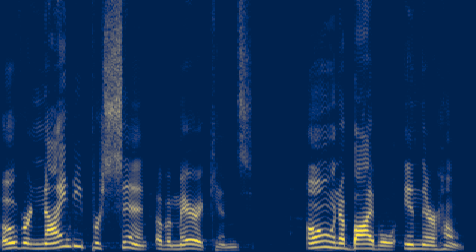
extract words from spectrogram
Over 90% of Americans own a Bible in their home.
